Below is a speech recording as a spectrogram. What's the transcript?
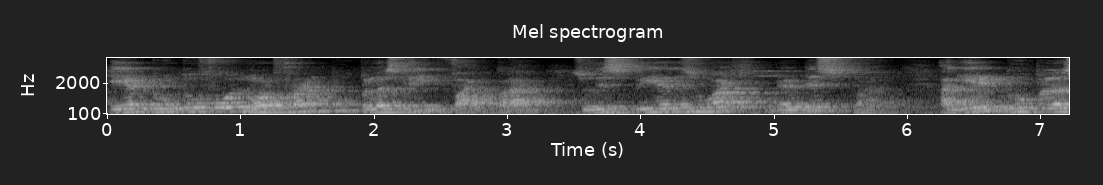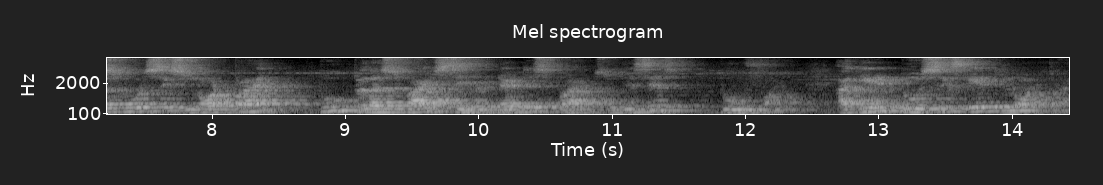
Here 2 2 4 not prime 2 plus 3 5 prime. So this pair is what? That is prime. Again 2 plus 4 6 not prime 2 plus 5 7 that is prime. So this is 2 5. Again 2 6 8 not prime.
